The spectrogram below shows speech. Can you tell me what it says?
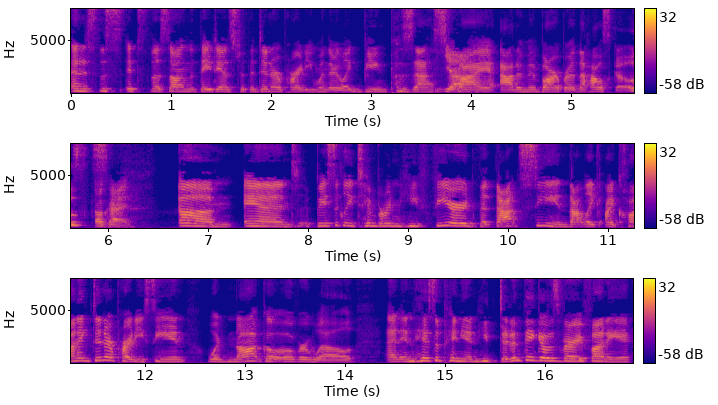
And it's this it's the song that they danced at the dinner party when they're like being possessed Yeah. by Adam and Barbara, the house ghosts. Okay. Um, and basically Tim Burton, he feared that that scene, that like iconic dinner party scene would not go over well. And in his opinion, he didn't think it was very funny.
